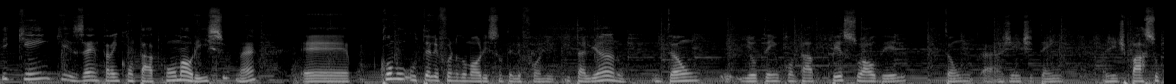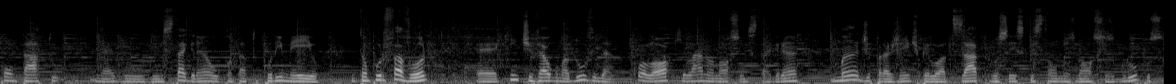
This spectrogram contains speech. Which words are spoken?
E quem quiser entrar em contato com o Maurício, né? É, como o telefone do Maurício é um telefone italiano, então, e eu tenho contato pessoal dele, então a gente tem a gente passa o contato né, do, do, Instagram, o contato por e-mail. Então, por favor, é, quem tiver alguma dúvida, coloque lá no nosso Instagram, mande pra gente pelo WhatsApp, vocês que estão nos nossos grupos,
